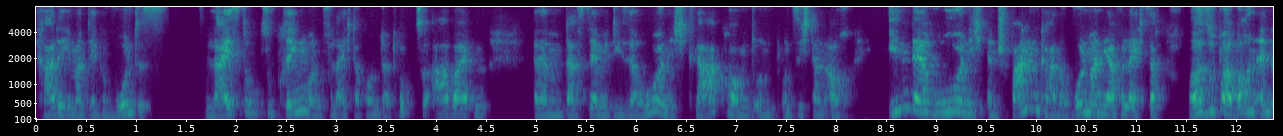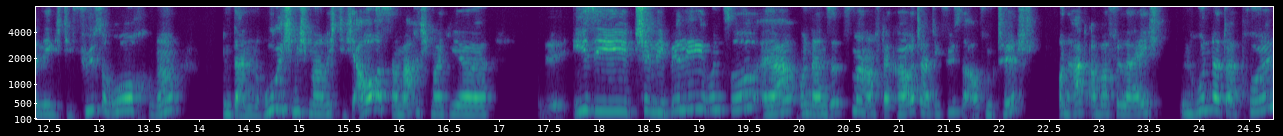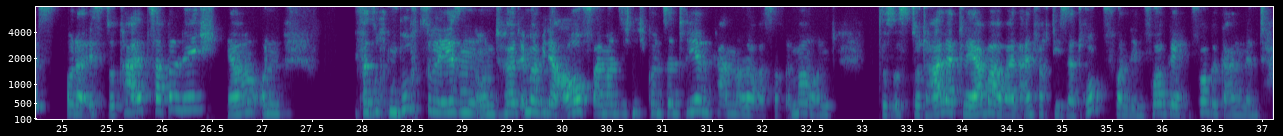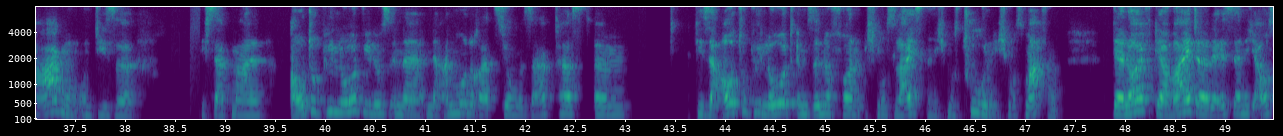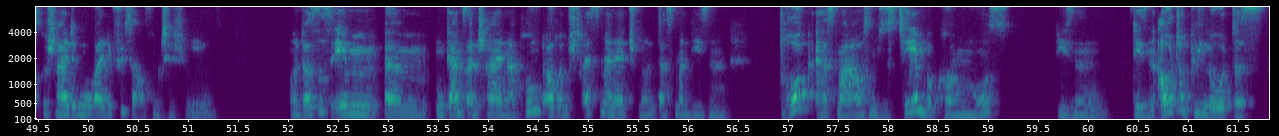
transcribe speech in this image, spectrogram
gerade jemand, der gewohnt ist, Leistung zu bringen und vielleicht auch unter Druck zu arbeiten, ähm, dass der mit dieser Ruhe nicht klarkommt und, und sich dann auch in der Ruhe nicht entspannen kann, obwohl man ja vielleicht sagt, oh super, Wochenende lege ich die Füße hoch ne? und dann ruhe ich mich mal richtig aus, dann mache ich mal hier äh, easy, chilly billy und so, ja, und dann sitzt man auf der Couch, hat die Füße auf dem Tisch und hat aber vielleicht einen hunderter Puls oder ist total zappelig, ja, und versucht ein Buch zu lesen und hört immer wieder auf, weil man sich nicht konzentrieren kann oder was auch immer. Und das ist total erklärbar, weil einfach dieser Druck von den vorge vorgegangenen Tagen und diese, ich sag mal, Autopilot, wie du es in der, in der Anmoderation gesagt hast, ähm, dieser Autopilot im Sinne von, ich muss leisten, ich muss tun, ich muss machen, der läuft ja weiter, der ist ja nicht ausgeschaltet, nur weil die Füße auf dem Tisch liegen. Und das ist eben ähm, ein ganz entscheidender Punkt, auch im Stressmanagement, dass man diesen Druck erstmal aus dem System bekommen muss, diesen, diesen Autopilot des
